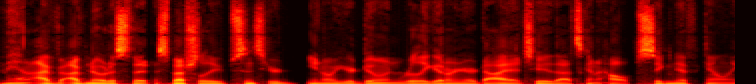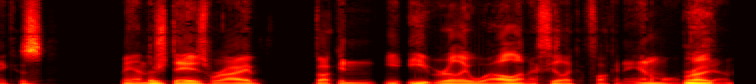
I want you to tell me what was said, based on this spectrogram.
man, I've I've noticed that especially since you're you know you're doing really good on your diet too, that's going to help significantly. Because man, there's days where I fucking eat, really well and I feel like a fucking animal in the Right. gym.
